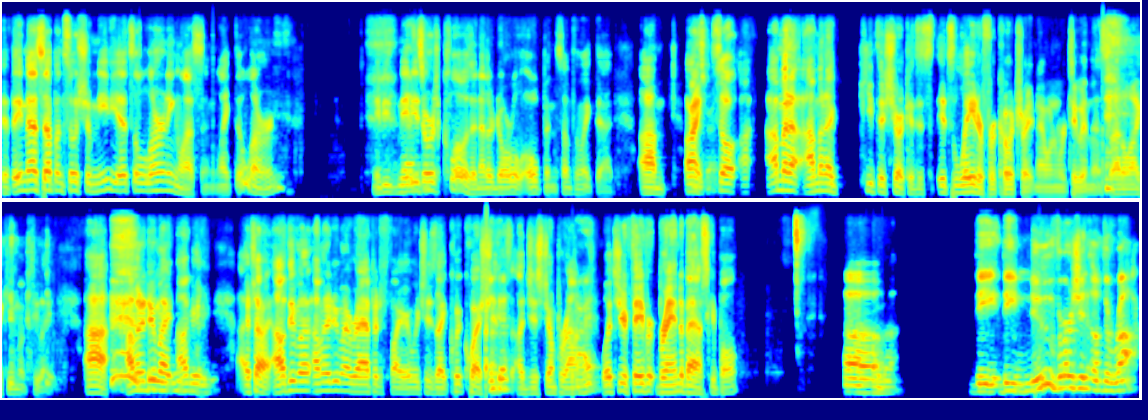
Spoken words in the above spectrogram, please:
if they mess up on social media, it's a learning lesson. Like they'll learn. Maybe maybe a door's closed, another door will open, something like that. Um, all right, right. so I, I'm gonna I'm gonna keep this short because it's it's later for coach right now when we're doing this, so I don't want to keep him up too late. Uh, I'm gonna do my. I'll, it's all right. I'll do my. I'm gonna do my rapid fire, which is like quick questions. Okay. I'll just jump around. Right. What's your favorite brand of basketball? Um, the the new version of the Rock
